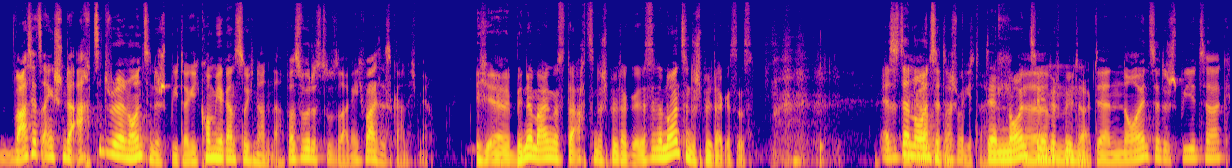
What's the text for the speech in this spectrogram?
War es jetzt eigentlich schon der 18. oder der 19. Spieltag? Ich komme hier ganz durcheinander. Was würdest du sagen? Ich weiß es gar nicht mehr. Ich äh, bin der Meinung, dass es der 18. Spieltag ist. Es ist der 19. Spieltag ist es. Es ist der Der 19. Garten- Spieltag. der 19. Spieltag. Der 19. Spieltag.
